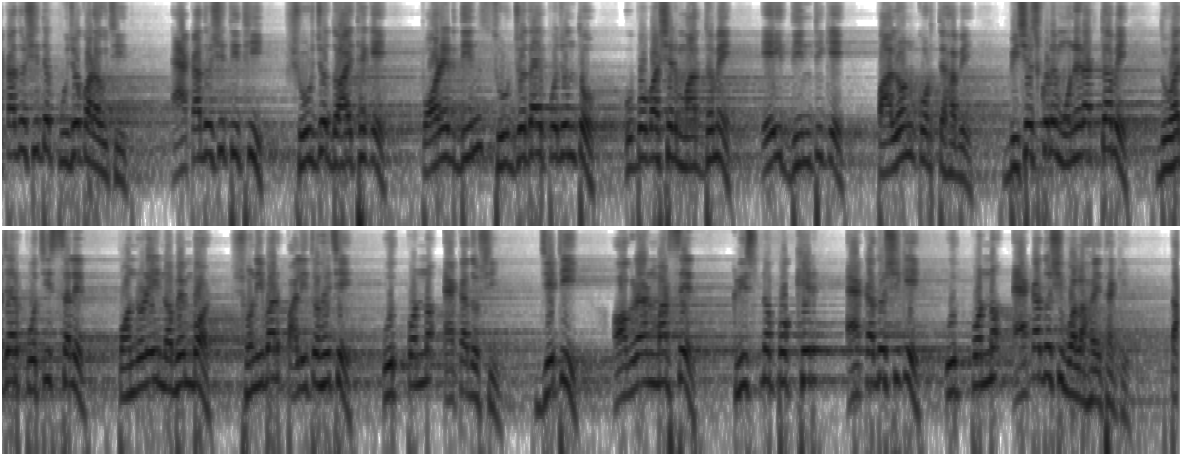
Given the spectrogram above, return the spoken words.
একাদশীতে পুজো করা উচিত। একাদশী তিথি সূর্যোদয় থেকে পরের দিন সূর্যোদয় পর্যন্ত উপবাসের মাধ্যমে এই দিনটিকে পালন করতে হবে। বিশেষ করে মনে রাখতে হবে দু হাজার পঁচিশ সালের পনেরোই নভেম্বর শনিবার পালিত হয়েছে উৎপন্ন একাদশী, যেটি অগ্রাণ মাসের কৃষ্ণপক্ষের একাদশীকে উৎপন্ন একাদশী বলা হয়ে থাকে। তা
